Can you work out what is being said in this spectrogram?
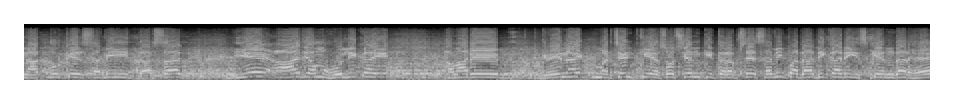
नागपुर के सभी दर्शक। ये आज हम होली का हमारे ग्रेनाइट मर्चेंट की एसोसिएशन की तरफ़ से सभी पदाधिकारी इसके अंदर है।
